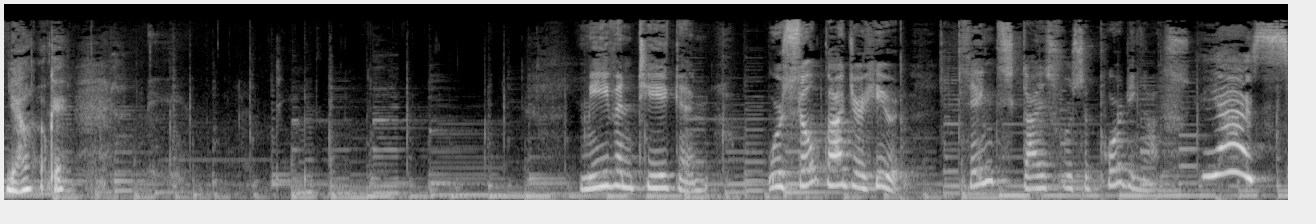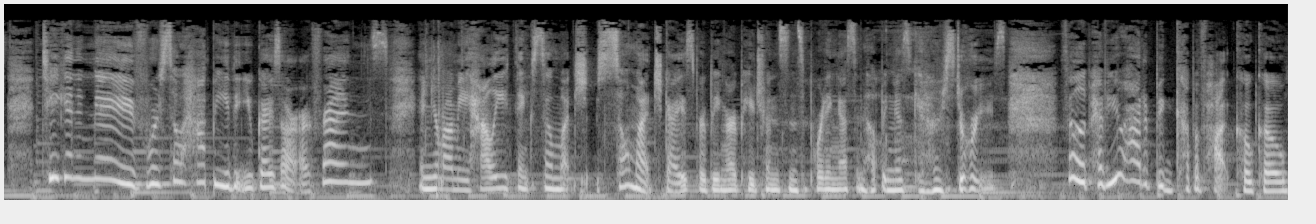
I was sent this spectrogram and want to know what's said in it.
Yeah, okay. Maeve and Tegan, we're so glad you're here. Thanks, guys, for supporting us. Yes, Tegan and Maeve, we're so happy that you guys are our friends. And your mommy, Hallie, thanks so much, so much, guys, for being our patrons and supporting us and helping us get our stories. Philip, have you had a big cup of hot cocoa?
